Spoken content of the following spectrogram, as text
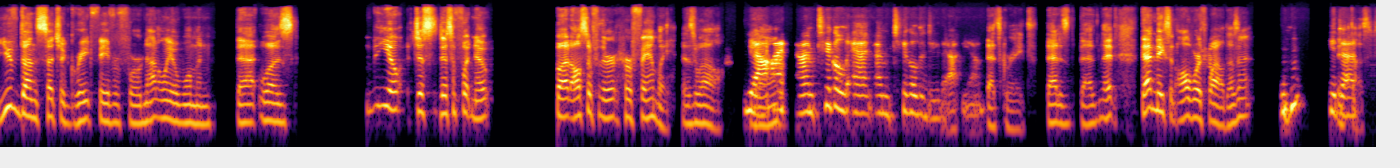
you've done such a great favor for not only a woman that was, you know, just just a footnote, but also for their, her family as well. Yeah, you know? I, am tickled and I'm tickled to do that. Yeah, that's great. That is that that, that makes it all worthwhile, doesn't it? Mm-hmm. It, it does. does.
